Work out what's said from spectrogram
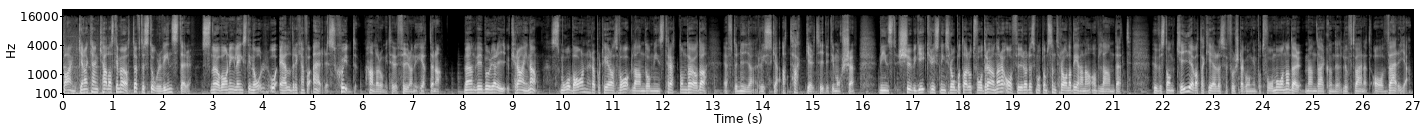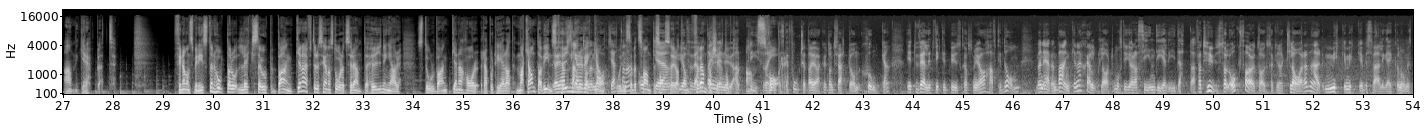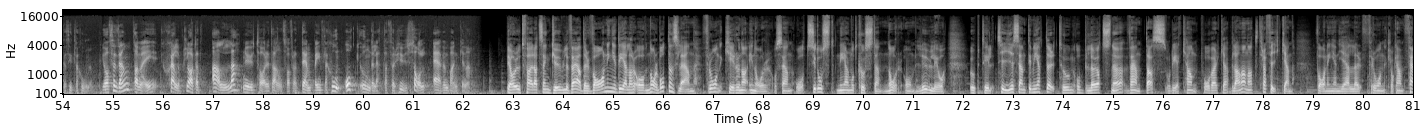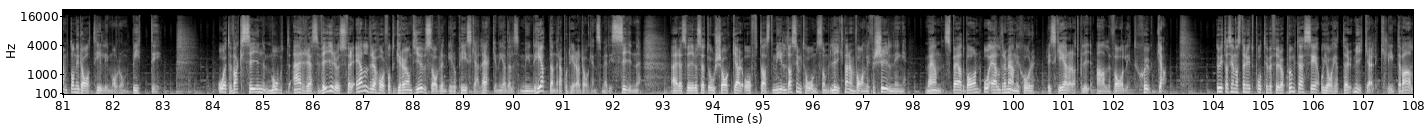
Bankerna kan kallas till möte efter storvinster. Snövarning längst i norr och äldre kan få RS-skydd, handlar om i TV4-nyheterna. Men vi börjar i Ukraina. Små barn rapporteras vara bland de minst 13 döda efter nya ryska attacker tidigt i morse. Minst 20 kryssningsrobotar och två drönare avfyrades mot de centrala delarna av landet. Huvudstaden Kiev attackerades för första gången på två månader, men där kunde luftvärnet avvärja angreppet. Finansministern hotar att läxa upp bankerna efter det senaste årets räntehöjningar. Storbankerna har rapporterat markanta vinsthöjningar i veckan och Elisabeth Svantesson säger att hon förväntar sig att de tar ansvar. att priserna inte ska fortsätta öka utan tvärtom sjunka. Det är ett väldigt viktigt budskap som jag har haft till dem. Men även bankerna självklart måste göra sin del i detta för att hushåll och företag ska kunna klara den här mycket, mycket besvärliga ekonomiska situationen. Jag förväntar mig självklart att alla nu tar ett ansvar för att dämpa inflation och underlätta för hushåll, även bankerna. Det har utfärdats en gul vädervarning i delar av Norrbottens län, från Kiruna i norr och sen åt sydost ner mot kusten norr om Luleå. Upp till 10 cm tung och blöt snö väntas och det kan påverka bland annat trafiken. Varningen gäller från klockan 15 idag till imorgon bitti och ett vaccin mot RS-virus för äldre har fått grönt ljus av den europeiska läkemedelsmyndigheten, rapporterar Dagens Medicin. RS-viruset orsakar oftast milda symptom som liknar en vanlig förkylning, men spädbarn och äldre människor riskerar att bli allvarligt sjuka. Du hittar senaste nytt på tv4.se och jag heter Mikael Klintevall.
